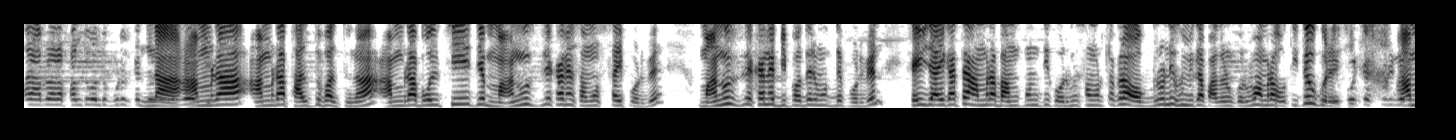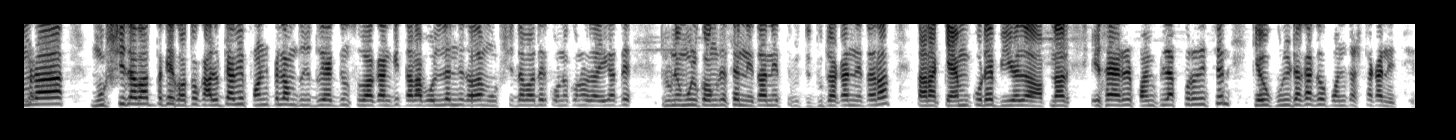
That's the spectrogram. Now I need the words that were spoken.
আর আপনারা ফালতু ফালতু না আমরা আমরা ফালতু ফালতু না আমরা বলছি যে মানুষ যেখানে সমস্যায় পড়বে মানুষ যেখানে বিপদের মধ্যে পড়বেন সেই জায়গাতে আমরা বামপন্থী কর্মী সমর্থকরা অগ্রণী ভূমিকা পালন করব আমরা অতীতেও করেছি। আমরা মুর্শিদাবাদ থেকে গতকালকে আমি ফোন পেলাম দু একজন শুভাকাঙ্ক্ষী তারা বললেন যে দাদা মুর্শিদাবাদের কোনো কোনো জায়গাতে তৃণমূল কংগ্রেসের নেতা নেত্রী দু টাকার নেতারা তারা ক্যাম্প করে বিএল আপনার এসআইআর এর ফর্ম ফিল আপ করে দিচ্ছেন কেউ কুড়ি টাকা কেউ পঞ্চাশ টাকা নিচ্ছেন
